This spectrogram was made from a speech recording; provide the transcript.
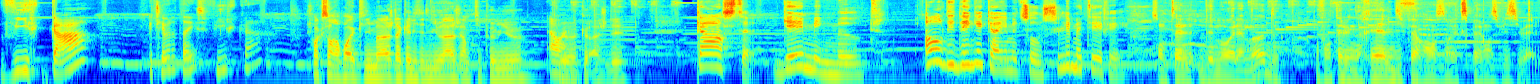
4K. Weet je wat dat is, 4K? Je crois que c'est en rapport avec l'image, la qualité de l'image est un petit peu mieux Ah que, ouais. que HD. Casten, gaming mode. Al die dingen kan je met zo'n slimme tv. Sont-elles des mots à la mode ou font-elles une réelle différence dans l'expérience visuelle?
